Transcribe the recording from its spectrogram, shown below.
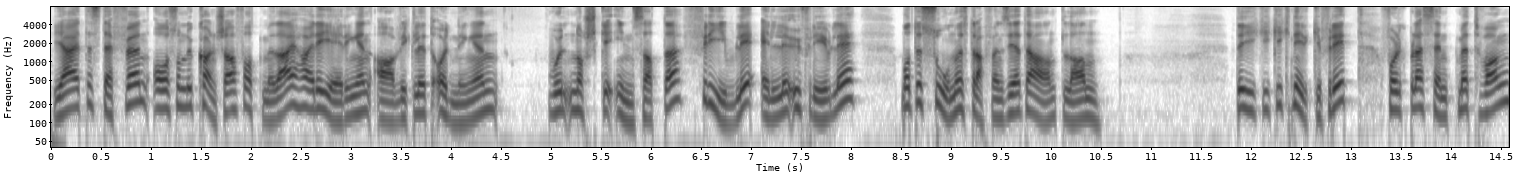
Jeg heter Steffen, og som du kanskje har fått med deg, har regjeringen avviklet ordningen hvor norske innsatte, frivillig eller ufrivillig, måtte sone straffen sin i et annet land. Det gikk ikke knirkefritt, folk blei sendt med tvang,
